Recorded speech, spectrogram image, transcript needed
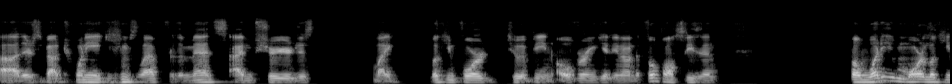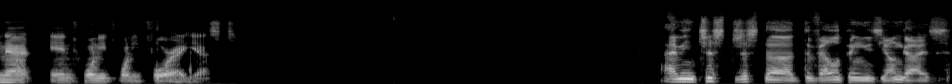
Uh, there's about 28 games left for the Mets. I'm sure you're just like looking forward to it being over and getting on to football season. But what are you more looking at in 2024, I guess? I mean, just just uh, developing these young guys.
